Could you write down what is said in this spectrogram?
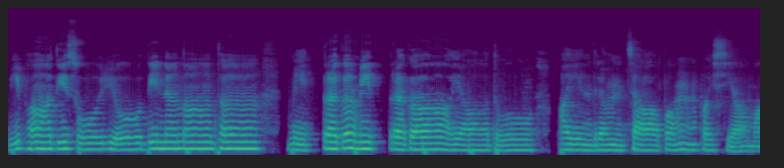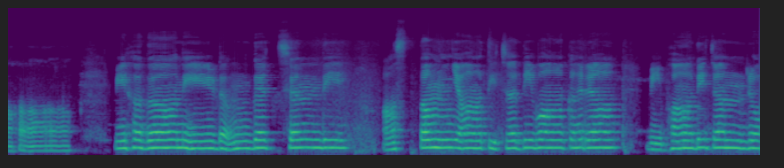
വിഭാതി സൂര്യോ ദിനനാഥ മിത്രകമിത്രകായാതോ ഐന്ദ്രം ചാപം പശ്യാമഹ. വിഹഗാനീടം ഗച്ഛന്തി അസ്തം യാതി ച ദിവാകര വിഭാതി ചന്ദ്രോ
